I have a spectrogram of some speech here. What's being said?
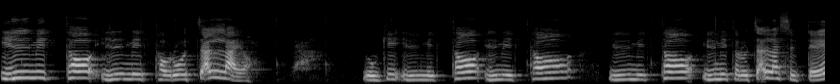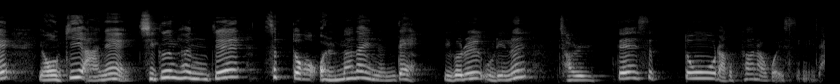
1m, 1m로 잘라요. 자, 여기 1m, 1m, 1m, 1m로 잘랐을 때 여기 안에 지금 현재 습도가 얼마나 있는데 이거를 우리는 절대 습도라고 표현하고 있습니다.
